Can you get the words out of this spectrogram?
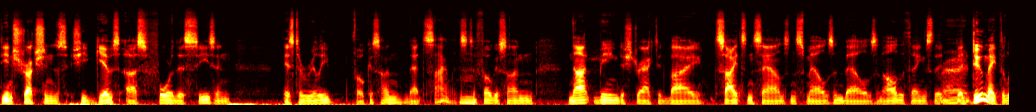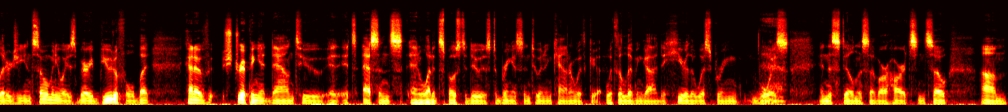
the instructions she gives us for this season is to really focus on that silence, mm. to focus on not being distracted by sights and sounds and smells and bells and all the things that, right. that do make the liturgy in so many ways very beautiful, but kind of stripping it down to its essence and what it's supposed to do is to bring us into an encounter with with the living God, to hear the whispering voice yeah. in the stillness of our hearts. And so, um,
